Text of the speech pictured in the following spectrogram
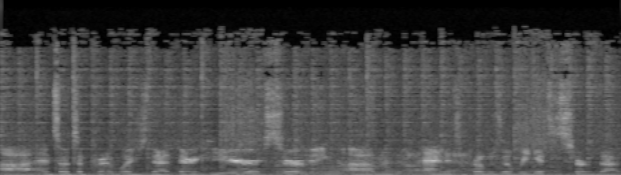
Uh, and so it's a privilege that they're here serving, um, and it's a privilege that we get to serve them.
